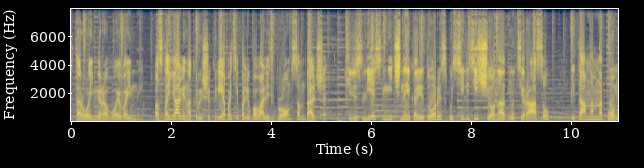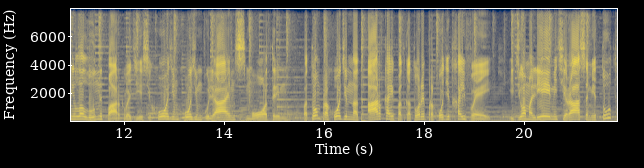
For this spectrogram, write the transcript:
Второй мировой войны. Постояли на крыше крепости, полюбовались Бронксом, дальше через лестничные коридоры спустились еще на одну террасу, и там нам напомнило лунный парк в Одессе. Ходим, ходим, гуляем, смотрим. Потом проходим над аркой, под которой проходит хайвей. Идем аллеями, террасами. Тут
